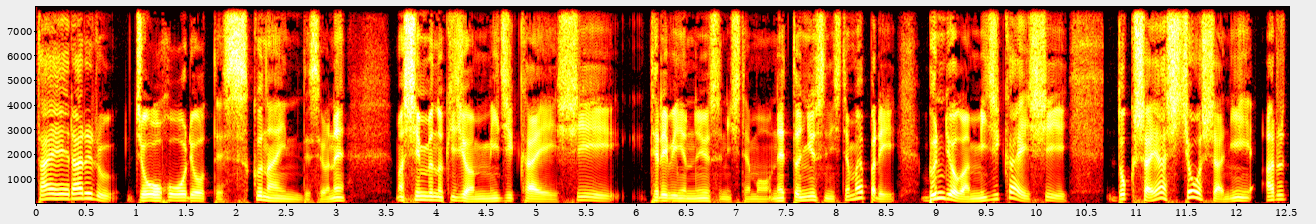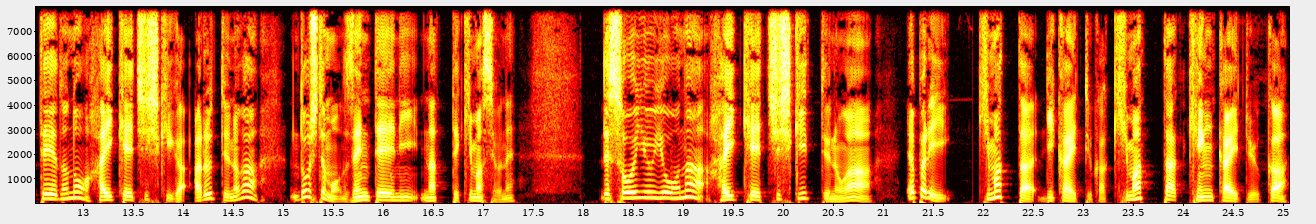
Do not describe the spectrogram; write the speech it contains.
伝えられる情報量って少ないんですよね。まあ、新聞の記事は短いし、テレビのニュースにしても、ネットニュースにしても、やっぱり分量が短いし、読者や視聴者にある程度の背景知識があるっていうのが、どうしても前提になってきますよね。で、そういうような背景知識っていうのが、やっぱり決まった理解というか、決まった見解というか、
